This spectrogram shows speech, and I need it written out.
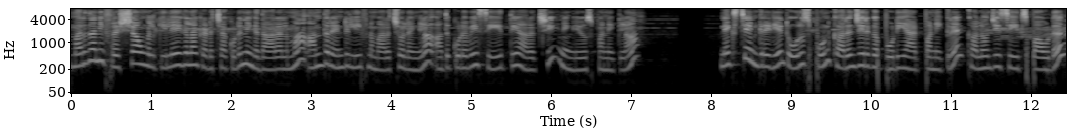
மருதாணி ஃப்ரெஷ்ஷாக உங்களுக்கு இலைகளாக கிடச்சா கூட நீங்கள் தாராளமாக அந்த ரெண்டு லீஃப் நம்ம அரைச்சோம் இல்லைங்களா? அது கூடவே சேர்த்தே அரைச்சி நீங்கள் யூஸ் பண்ணிக்கலாம். நெக்ஸ்ட் இன்க்ரீடியண்ட் ஒரு ஸ்பூன் கருஞ்சீரக பொடி ஆட் பண்ணிக்கிறேன். கலோஞ்சி சீட்ஸ் பவுடர்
